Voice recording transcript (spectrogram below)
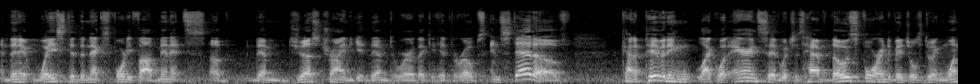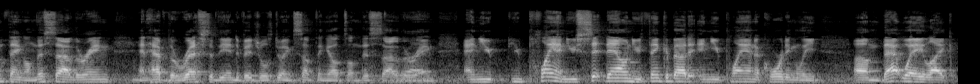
And then it wasted the next 45 minutes of them just trying to get them to where they could hit the ropes instead of kind of pivoting like what Aaron said, which is have those four individuals doing one thing on this side of the ring and have the rest of the individuals doing something else on this side of the Right. ring. And you you plan, you sit down, you think about it, and you plan accordingly. Um, that way, like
